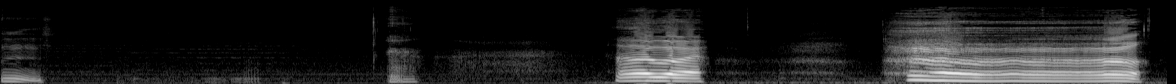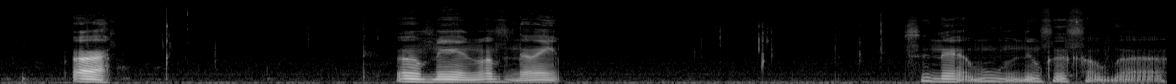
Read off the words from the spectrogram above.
Hmm. Yeah. Oh man, rough night. So now, ooh, Nuka Cola.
